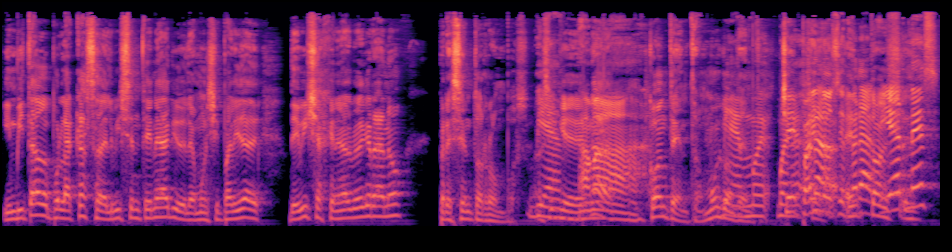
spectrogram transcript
invitado por la Casa del Bicentenario de la Municipalidad de, de Villa General Belgrano, presento Rombos. Bien. Así que nada, contento, muy Bien, contento. muy- bueno, Che, entonces, entonces. viernes,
